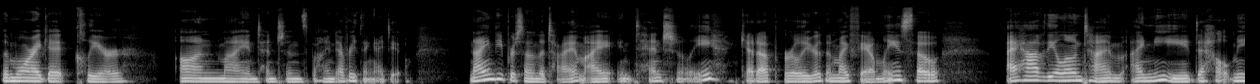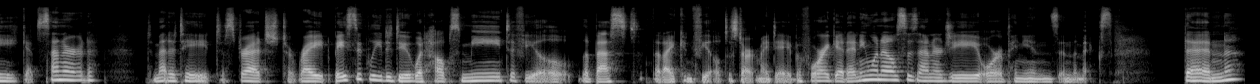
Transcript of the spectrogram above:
the more I get clear on my intentions behind everything I do. 90% of the time, I intentionally get up earlier than my family. So I have the alone time I need to help me get centered, to meditate, to stretch, to write, basically to do what helps me to feel the best that I can feel to start my day before I get anyone else's energy or opinions in the mix. Then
